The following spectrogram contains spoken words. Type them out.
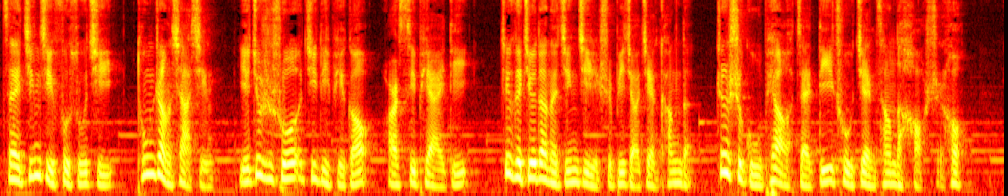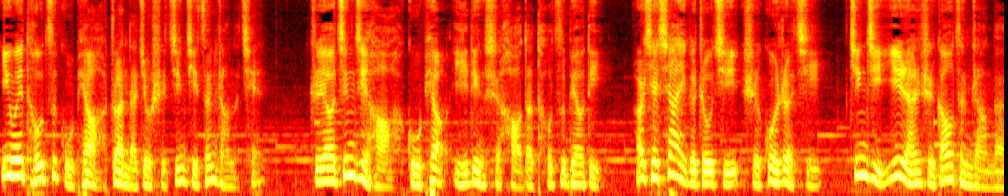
在经济复苏期，通胀下行。也就是说，GDP 高而 CPI 低，这个阶段的经济是比较健康的，正是股票在低处建仓的好时候。因为投资股票赚的就是经济增长的钱，只要经济好，股票一定是好的投资标的。而且下一个周期是过热期，经济依然是高增长的，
